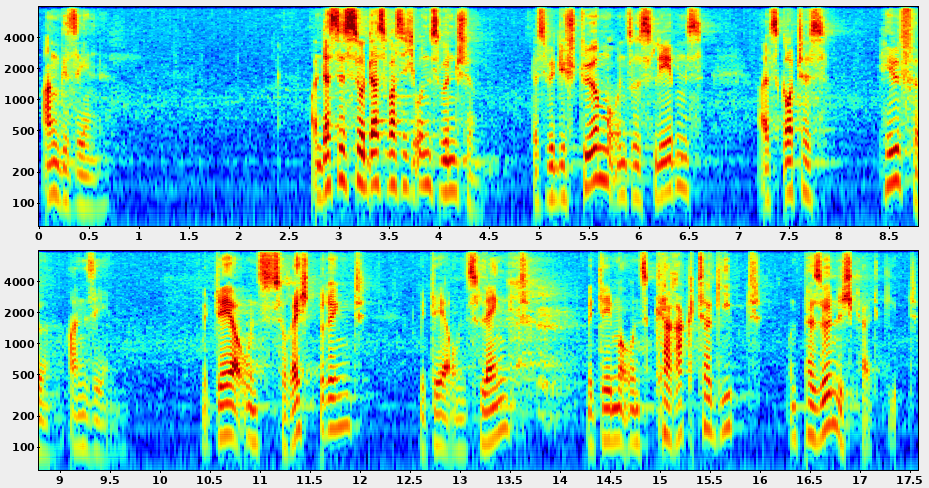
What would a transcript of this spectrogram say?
angesehen. Und das ist so das, was ich uns wünsche, dass wir die Stürme unseres Lebens als Gottes Hilfe ansehen, mit der er uns zurechtbringt, mit der er uns lenkt, mit dem er uns Charakter gibt und Persönlichkeit gibt.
